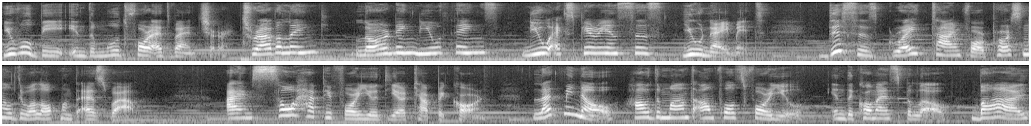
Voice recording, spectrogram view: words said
you will be in the mood for adventure. Traveling, learning new things, new experiences, you name it. This is great time for personal development as well. I am so happy for you, dear Capricorn. Let me know how the month unfolds for you in the comments below. Bye!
